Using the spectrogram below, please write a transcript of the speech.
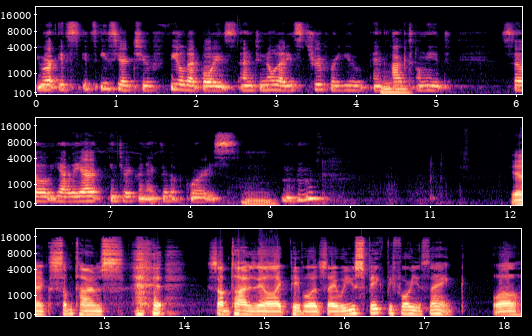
you are it's it's easier to feel that voice and to know that it's true for you and mm. act on it so yeah they are interconnected of course mm. mm-hmm. yeah sometimes sometimes you know like people would say well you speak before you think well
